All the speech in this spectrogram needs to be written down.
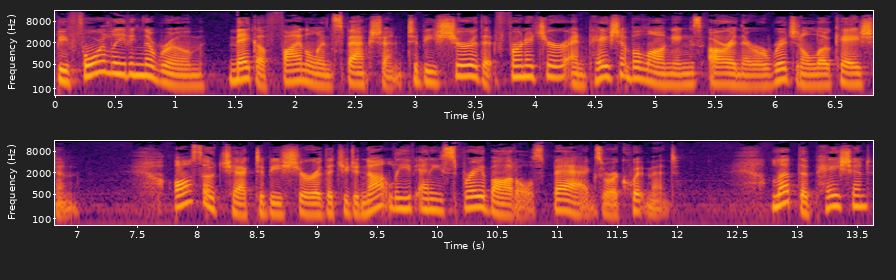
Before leaving the room, make a final inspection to be sure that furniture and patient belongings are in their original location. Also check to be sure that you did not leave any spray bottles, bags, or equipment. Let the patient,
